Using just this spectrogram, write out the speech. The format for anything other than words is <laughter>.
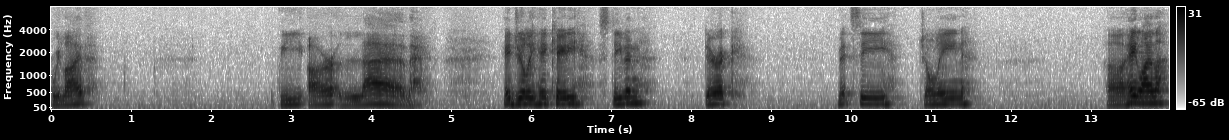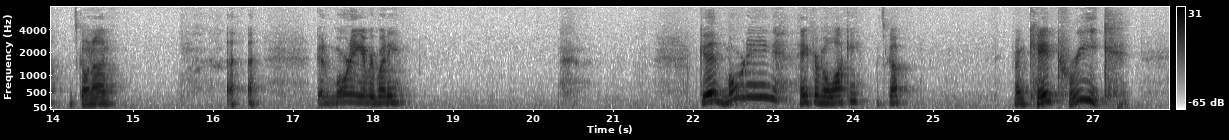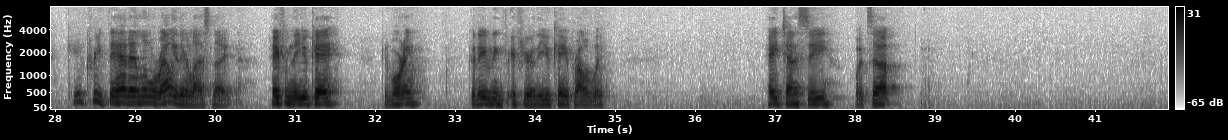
Are we live? We are live. Hey, Julie. Hey, Katie. Stephen. Derek. Mitzi. Jolene. Uh, hey, Lila. What's going on? <laughs> Good morning, everybody. Good morning. Hey, from Milwaukee. What's up? From Cave Creek. Cave Creek. They had a little rally there last night. Hey, from the UK. Good morning. Good evening if you're in the UK, probably. Hey, Tennessee. What's up?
